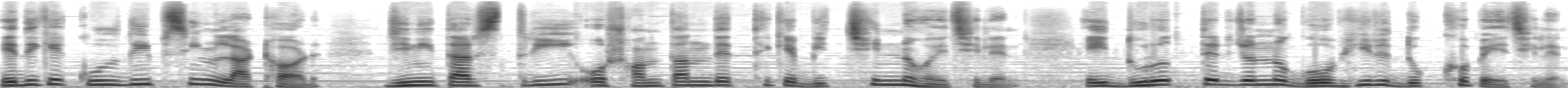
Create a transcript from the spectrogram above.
এদিকে কুলদীপ সিং লাঠর, যিনি তার স্ত্রী ও সন্তানদের থেকে বিচ্ছিন্ন হয়েছিলেন, এই দূরত্বের জন্য গভীর দুঃখ পেয়েছিলেন।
